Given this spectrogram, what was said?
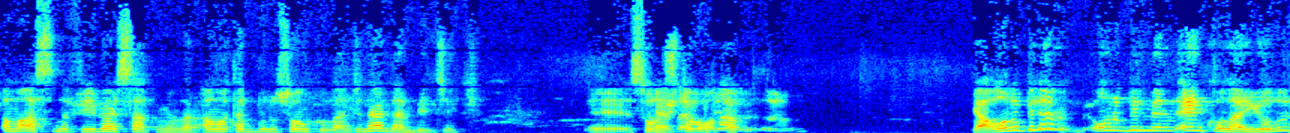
Ama aslında fiber satmıyorlar. Ama tabii bunu son kullanıcı nereden bilecek? E, sonuçta Nereden ona ya onu bile onu bilmenin en kolay yolu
